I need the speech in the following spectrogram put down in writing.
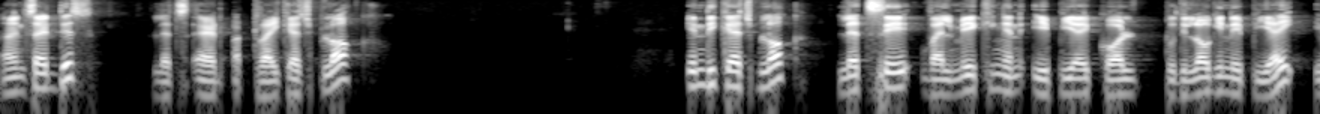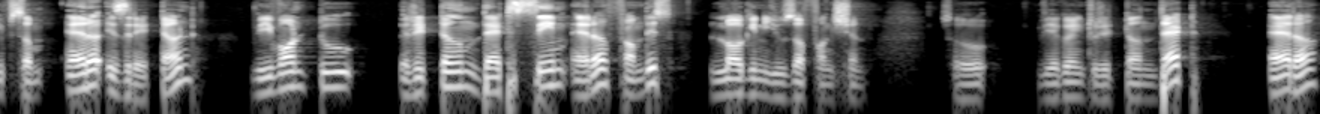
Now inside this, let's add a try catch block. In the catch block, Let's say while making an API call to the login API, if some error is returned, we want to return that same error from this login user function. So we are going to return that error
